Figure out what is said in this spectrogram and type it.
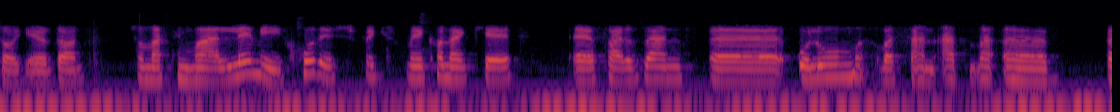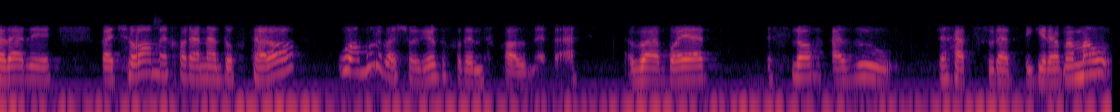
شاگردان. چون وقتی معلمی خودش فکر می‌کنه که فرزن علوم و صنعت قدر بچه ها می‌خورن دخترها. او امور به شاگرد خود انتقال میده و باید اصلاح از او جهت صورت بگیره. و ما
